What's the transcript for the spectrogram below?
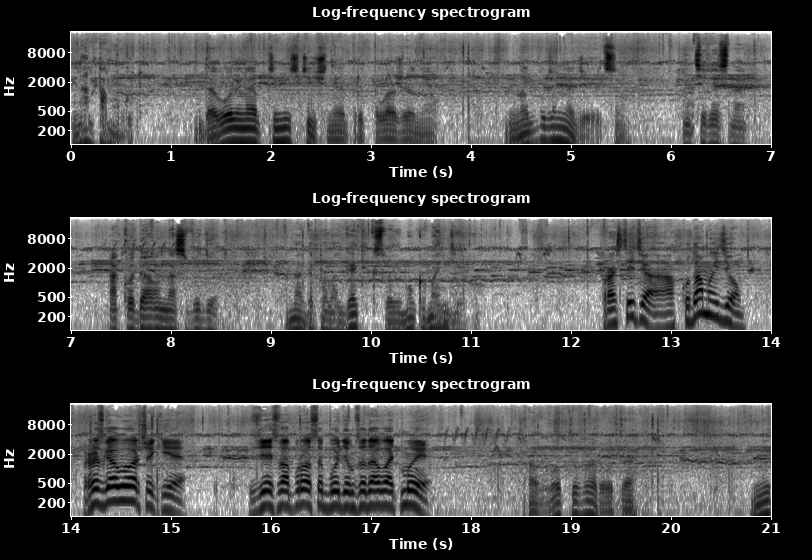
и нам помогут. Довольно оптимистичное предположение. Но будем надеяться. интересно, а куда он нас ведет? Надо полагать к своему командиру. Простите, а куда мы идем? Разговорчики. Здесь вопросы будем задавать мы. А вот и ворота. Не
